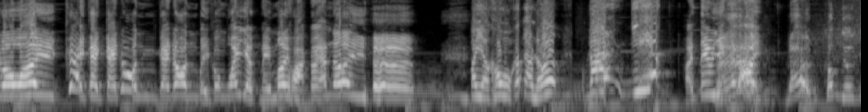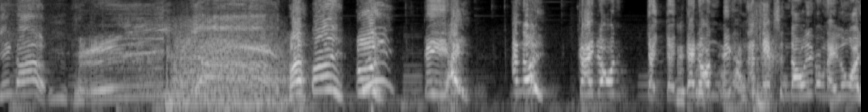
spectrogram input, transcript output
Rô ơi Cây cây cây ron, cây ron bị con quái vật này mê hoặc rồi anh ơi Bây giờ không một cách nào nữa. Đánh giết. Phải tiêu diệt nó thôi. đó không được giết đó Hả? Ơi, cái gì vậy? Anh ơi, Kairon, trời trời, Kairon biến thành anh em sinh đôi với con này luôn rồi.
